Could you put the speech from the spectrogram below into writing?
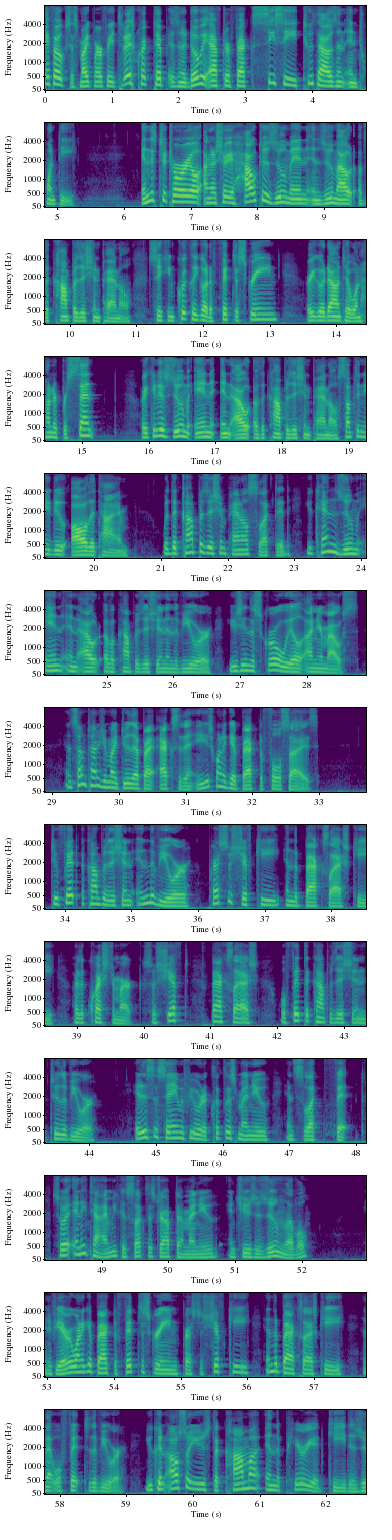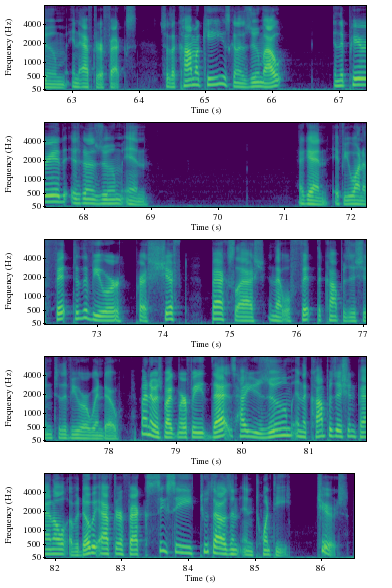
Hey folks, it's Mike Murphy. Today's quick tip is an Adobe After Effects CC 2020. In this tutorial, I'm going to show you how to zoom in and zoom out of the composition panel. So you can quickly go to fit to screen, or you go down to 100%, or you can just zoom in and out of the composition panel, something you do all the time. With the composition panel selected, you can zoom in and out of a composition in the viewer using the scroll wheel on your mouse and sometimes you might do that by accident and you just want to get back to full size. To fit a composition in the viewer, press the shift key and the backslash key or the question mark. So shift backslash will fit the composition to the viewer. It is the same if you were to click this menu and select fit. So at any time you can select this drop down menu and choose a zoom level. And if you ever want to get back to fit to screen, press the shift key and the backslash key and that will fit to the viewer. You can also use the comma and the period key to zoom in After Effects. So the comma key is going to zoom out and the period is going to zoom in. Again, if you want to fit to the viewer, press shift backslash and that will fit the composition to the viewer window. My name is Mike Murphy. That is how you zoom in the composition panel of Adobe After Effects CC 2020. Cheers.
